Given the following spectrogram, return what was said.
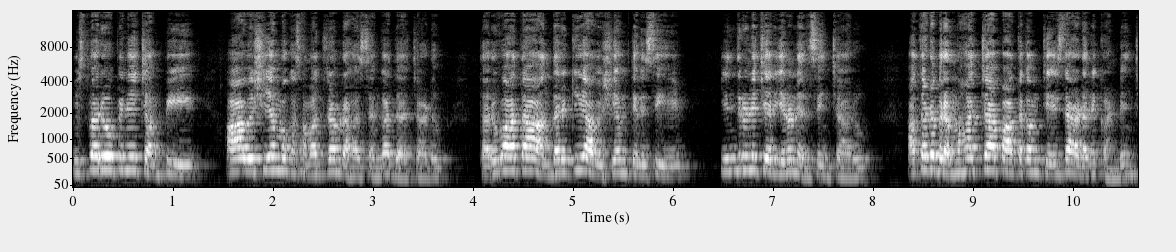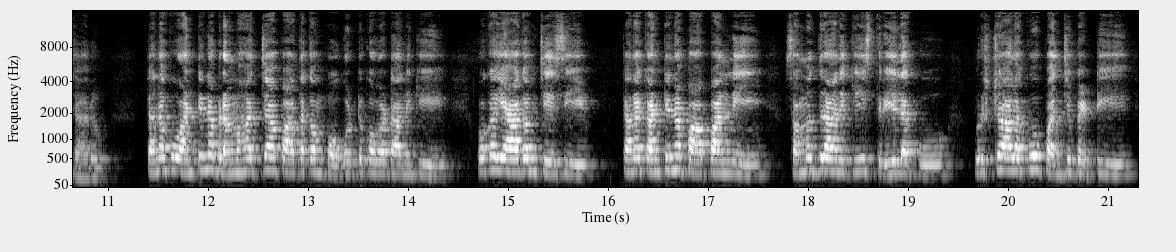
విశ్వరూపిని చంపి ఆ విషయం ఒక సంవత్సరం రహస్యంగా దాచాడు. తరువాత అందరికీ ఆ విషయం తెలిసి ఇంద్రుని చర్యను నిరసించారు. అతడు బ్రహ్మహత్యా పాతకం చేశాడని ఖండించారు. తనకు అంటిన బ్రహ్మహత్యా పాతకం పోగొట్టుకోవటానికి ఒక యాగం చేసి తన కంటిన పాపాన్ని సముద్రానికి స్త్రీలకు వృక్షాలకు పంచిపెట్టి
